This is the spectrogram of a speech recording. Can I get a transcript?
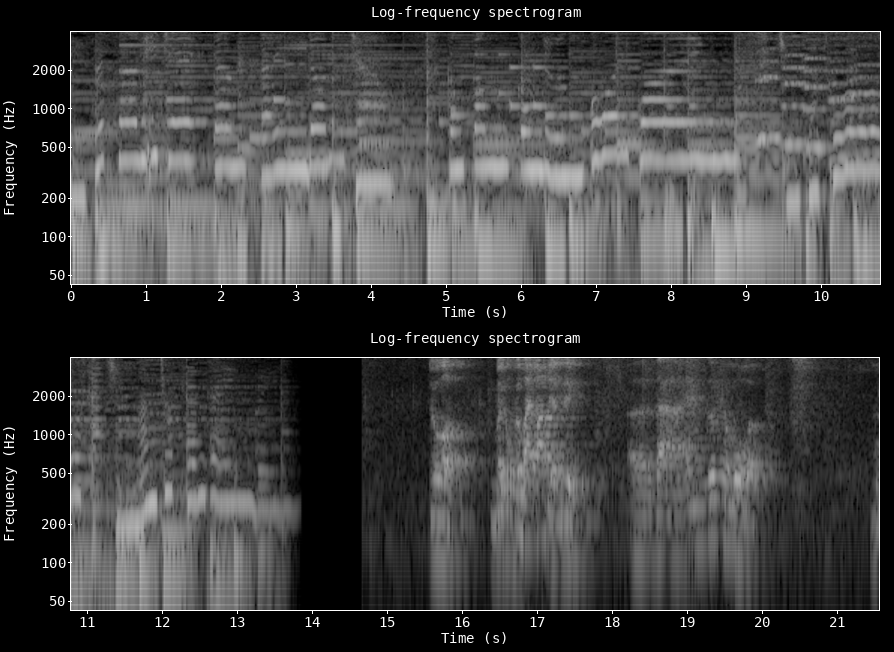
kỳ rất xa vậy cậu cướp iPad để làm gì? Ờ, dạ, em cướp cho bố ạ. Bố.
